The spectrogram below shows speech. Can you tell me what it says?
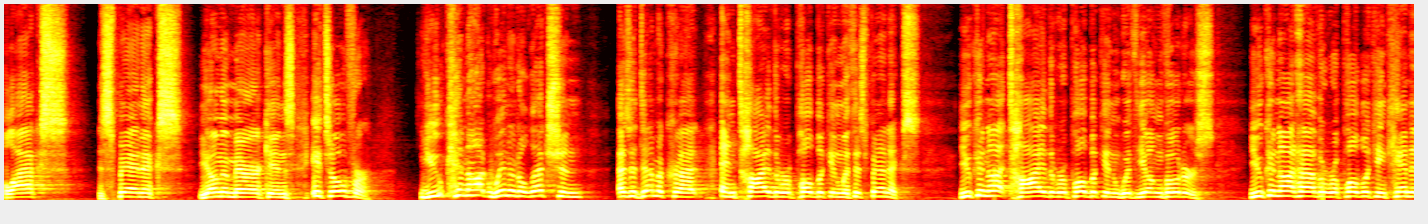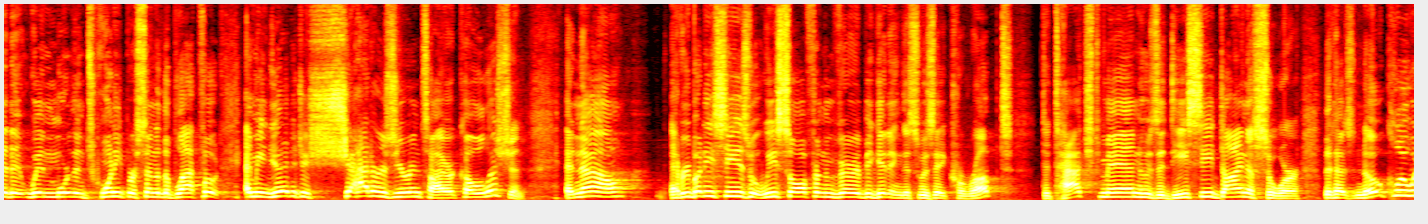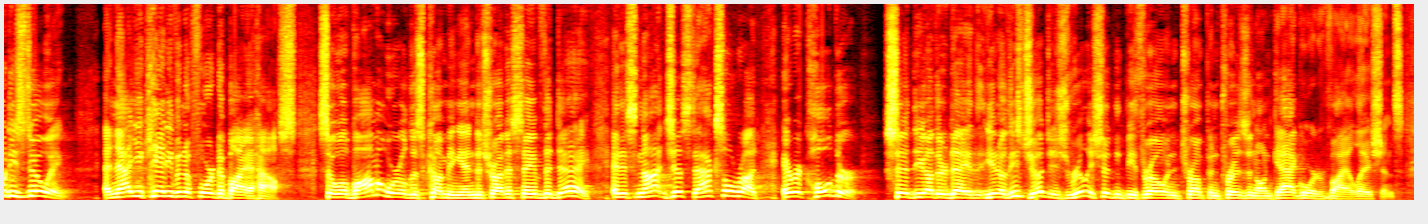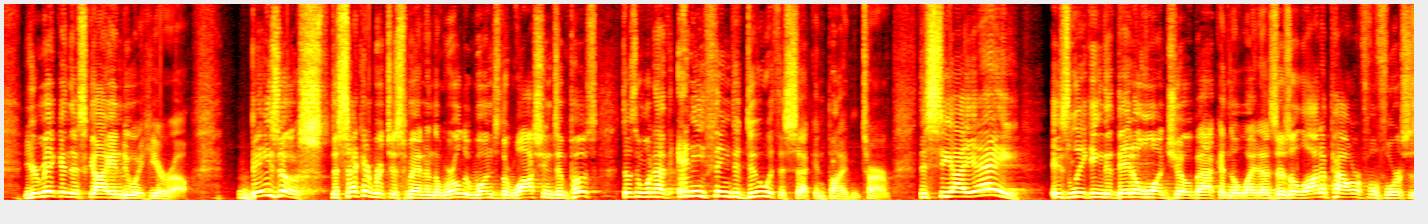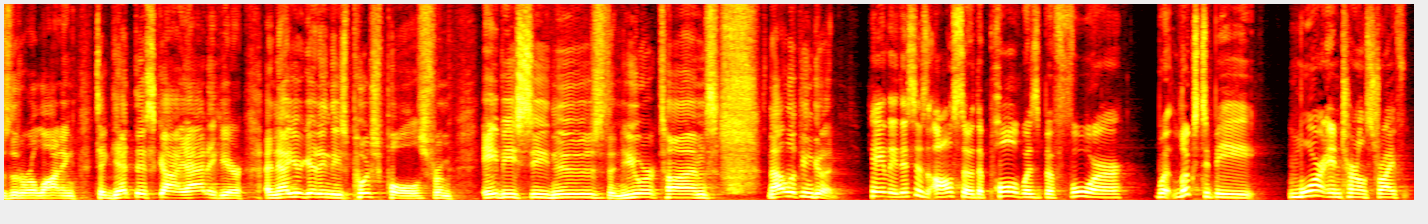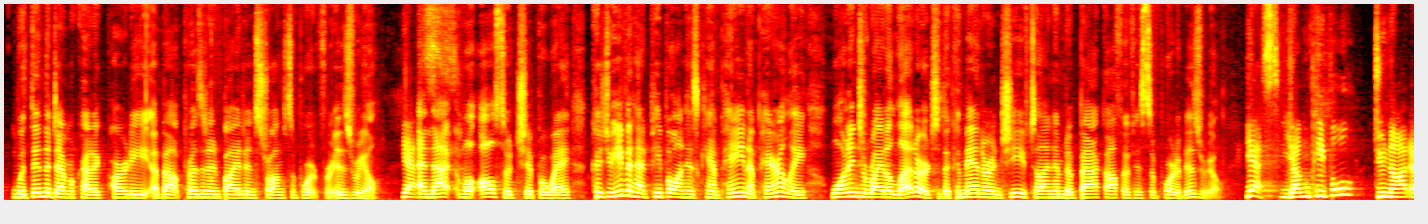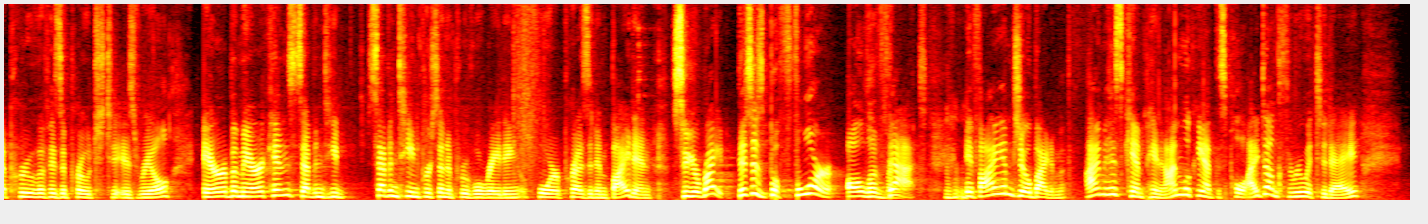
Blacks, Hispanics, young Americans, it's over. You cannot win an election as a Democrat and tie the Republican with Hispanics. You cannot tie the Republican with young voters. You cannot have a Republican candidate win more than 20% of the black vote. I mean, that just shatters your entire coalition. And now everybody sees what we saw from the very beginning. This was a corrupt, detached man who's a DC dinosaur that has no clue what he's doing. And now you can't even afford to buy a house. So Obama World is coming in to try to save the day. And it's not just Axelrod. Eric Holder said the other day you know, these judges really shouldn't be throwing Trump in prison on gag order violations. You're making this guy into a hero. Bezos, the second richest man in the world who runs the Washington Post, doesn't want to have anything to do with the second Biden term. The CIA is leaking that they don't want Joe back in the White House. There's a lot of powerful forces that are aligning to get this guy out of here. And now you're getting these push polls from ABC News, the New York Times. Not looking good. Kayleigh, this is also the poll was before what looks to be more internal strife within the Democratic Party about President Biden's strong support for Israel. Yes. And that will also chip away because you even had people on his campaign apparently wanting to write a letter to the commander in chief telling him to back off of his support of Israel. Yes, young people do not approve of his approach to Israel. Arab Americans, 70 17% approval rating for President Biden. So you're right. This is before all of right. that. Mm-hmm. If I am Joe Biden, I'm his campaign, and I'm looking at this poll, I dug through it today.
